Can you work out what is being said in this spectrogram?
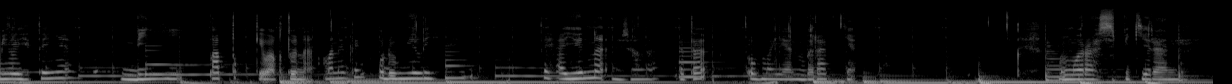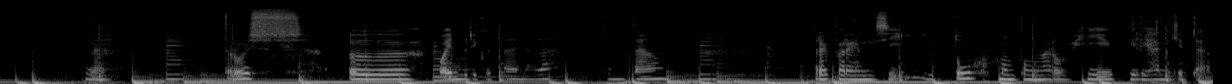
milih tehnya dipatok ke waktu nak mana teh? Udah milih teh ayuna misalnya. Kita lumayan beratnya menguras pikiran. Nah terus uh, poin berikutnya adalah tentang referensi itu mempengaruhi pilihan kita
